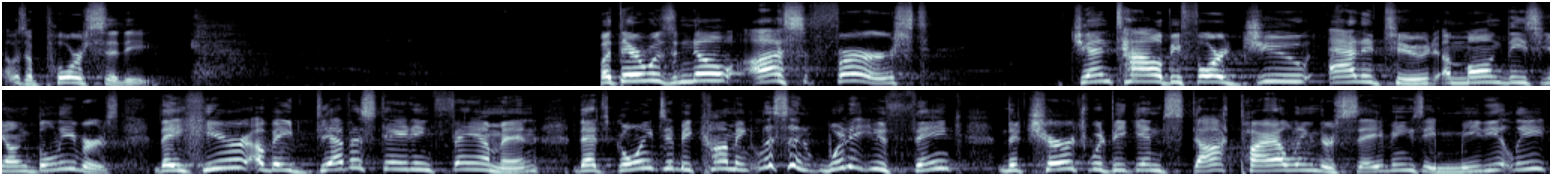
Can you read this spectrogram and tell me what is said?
That was a poor city. But there was no us first Gentile before Jew attitude among these young believers. They hear of a devastating famine that's going to be coming. Listen, wouldn't you think the church would begin stockpiling their savings immediately,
